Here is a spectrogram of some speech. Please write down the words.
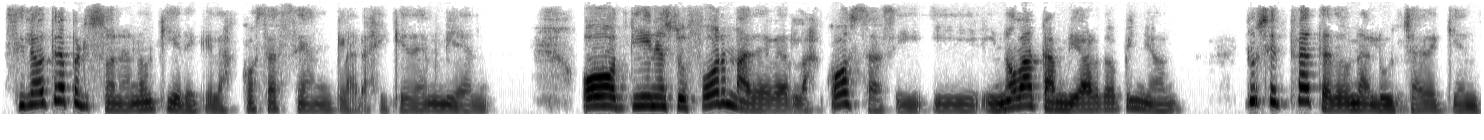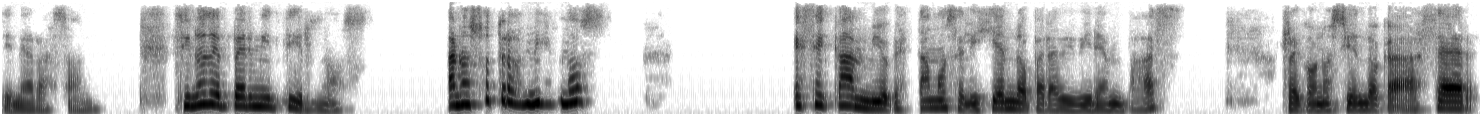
si la otra persona no quiere que las cosas sean claras y queden bien, o tiene su forma de ver las cosas y no va a cambiar de opinión, no se trata de una lucha de quien tiene razón, sino de permitirnos a nosotros mismos ese cambio que estamos eligiendo para vivir en paz, reconociendo cada ser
